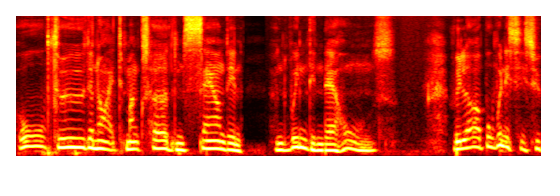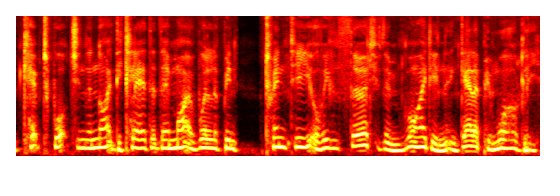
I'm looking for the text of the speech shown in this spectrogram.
All through the night monks heard them sounding and winding their horns. Reliable witnesses who kept watch in the night declared that there might well have been twenty or even thirty of them riding and galloping wildly.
